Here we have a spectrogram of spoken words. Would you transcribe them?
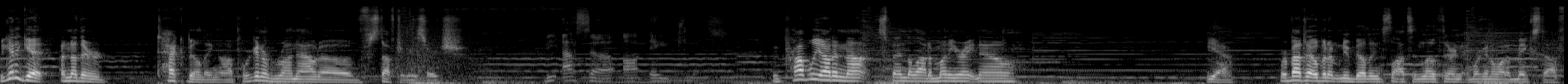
We gotta get another tech building up. We're gonna run out of stuff to research. The Asur are ageless. We probably ought to not spend a lot of money right now. Yeah. We're about to open up new building slots in Lothern, and we're gonna want to make stuff.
